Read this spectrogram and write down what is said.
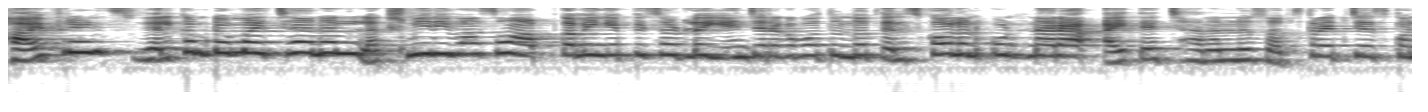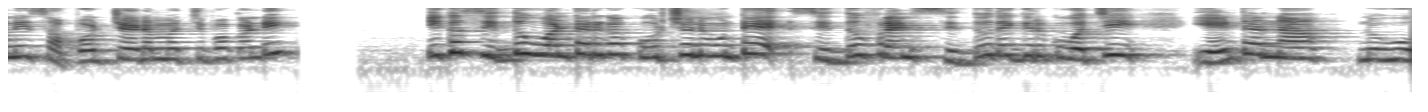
Hi friends welcome to my channel Lakshmi Nivasam upcoming ఎపిసోడ్లో ఏం జరగబోతుందో తెలుసుకోవాలనుకుంటున్నారా? అయితే ఛానల్ను సబ్స్క్రైబ్ చేసుకొని సపోర్ట్ చేయడం మర్చిపోకండి. ఇక సిద్ధు ఒంటరిగా కూర్చొని ఉంటే సిద్ధు ఫ్రెండ్స్ సిద్ధు దగ్గరకు వచ్చి ఏంటన్నా నువ్వు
